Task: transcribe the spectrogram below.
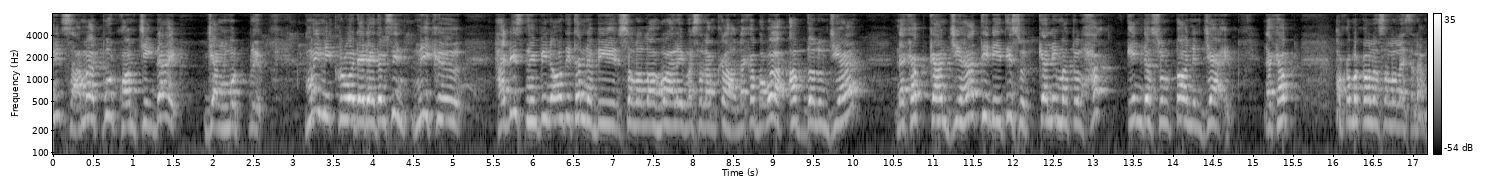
ด์สามารถพูดความจริงได้อย่างหมดเปลือก ไม่มีกลัวใดๆทั้งสิ้น นี่คือฮะดิษหนึ่งพี่น้องที่ท่านนบีสุลต่านละฮ์อะลัยวะสัลลัมกล่าวนะครับบอกว่าอัฟดลุนจิฮาดนะครับการจิฮาดที่ดีที่สุดกลิมาตุลฮักอินดะสุลตานิลจาอิบนะครับอัลกุรอานกล่าวสัลลัลลอฮุอะลัยฮิวะสัลลัม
